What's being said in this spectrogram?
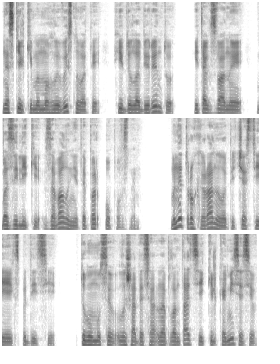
Наскільки ми могли виснувати, вхід до лабіринту і так званої базиліки завалені тепер оповзнем. Мене трохи ранило під час цієї експедиції, тому мусив лишатися на плантації кілька місяців,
